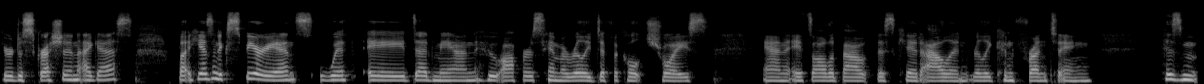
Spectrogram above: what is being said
your discretion, I guess. But he has an experience with a dead man who offers him a really difficult choice. And it's all about this kid, Alan, really confronting his m-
